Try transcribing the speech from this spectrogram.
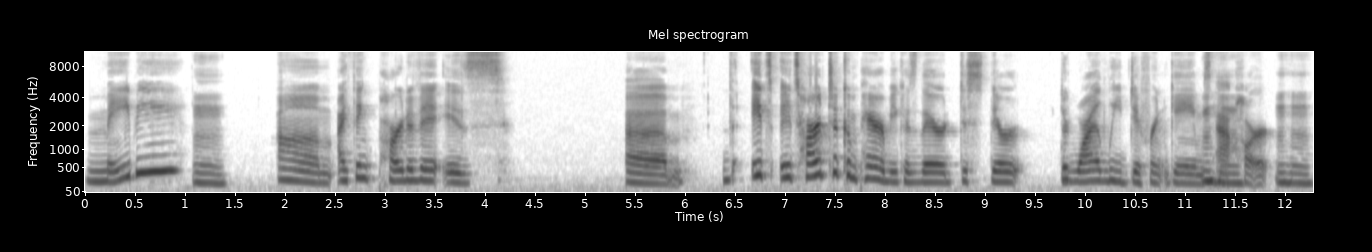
Maybe Mm. um I think part of it is um th- it's it's hard to compare because they're just they're, they're wildly different games at heart. Mhm.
